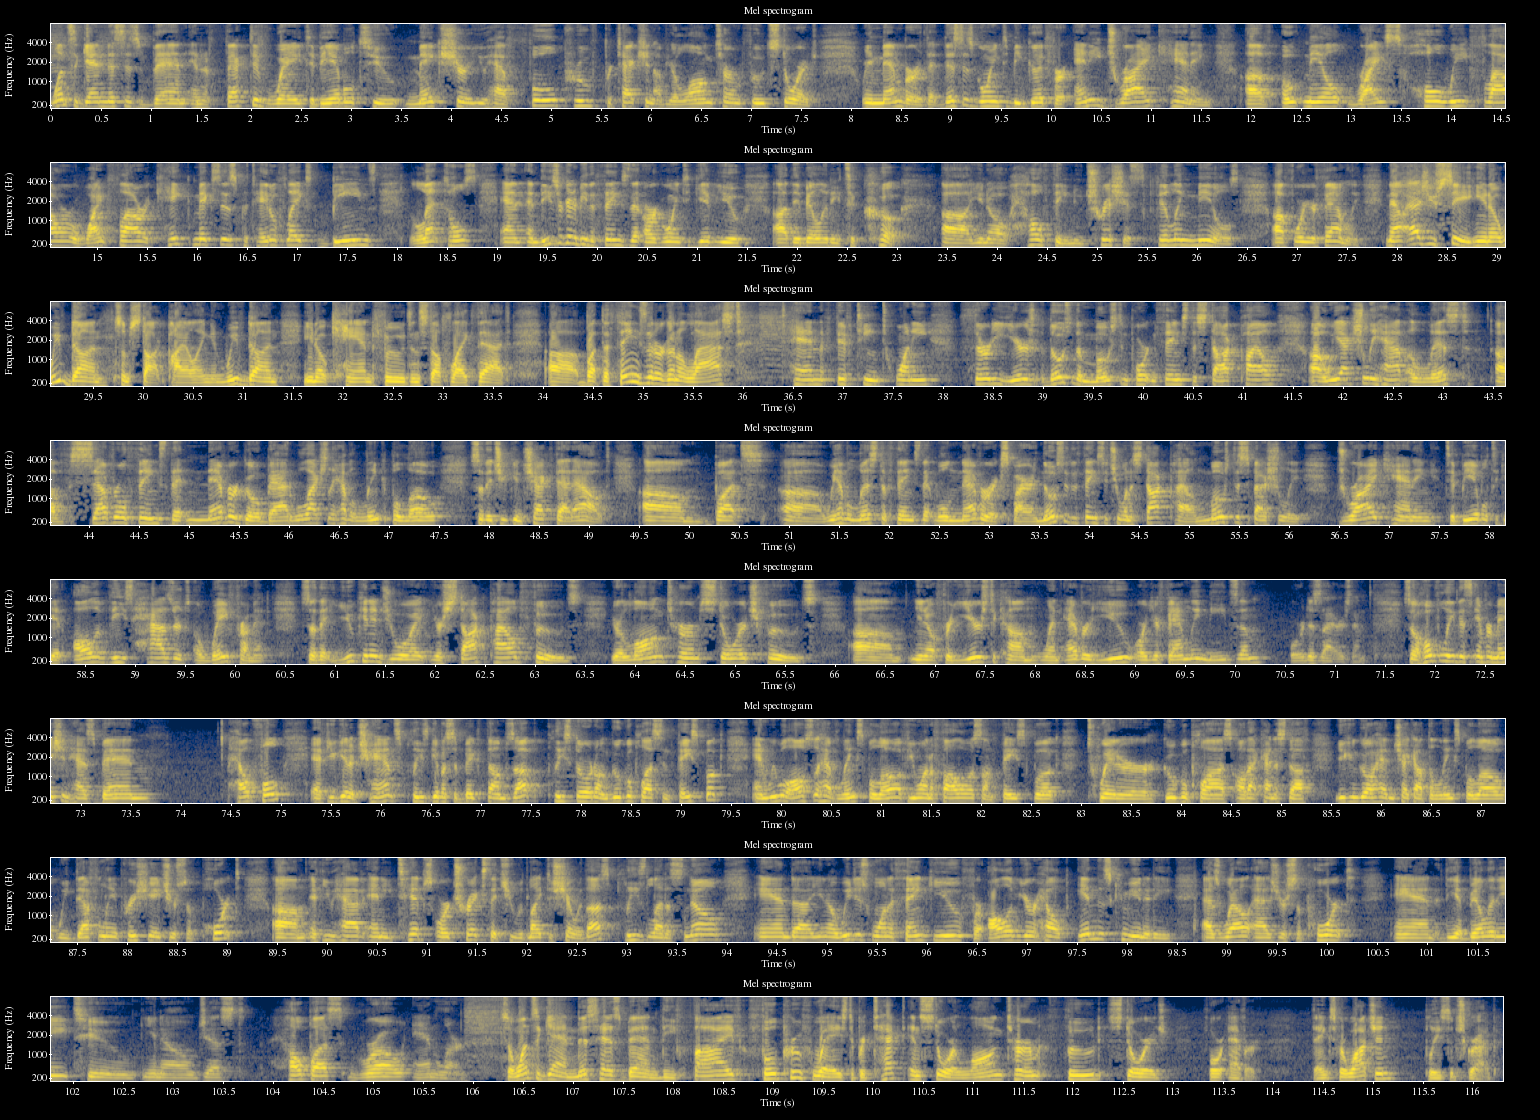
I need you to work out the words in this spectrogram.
Once again, this has been an effective way to be able to make sure you have foolproof protection of your long-term food storage. Remember that this is going to be good for any dry canning of oatmeal, rice, whole wheat flour, white flour, cake mixes, potato flakes, beans, lentils, and, and these are going to be the things that are going to give you uh, the ability to cook uh, you know, healthy, nutritious, filling meals uh, for your family. Now, as you see, you know, we've done some stockpiling and we've done, you know, canned foods and stuff like that. Uh, but the things that are going to last 10, 15, 20, 30 years, those are the most important things to stockpile. Uh, we actually have a list of several things that never go bad. We'll actually have a link below so that you can check that out. Um, but uh, we have a list of things that will never expire, and those are the things that you want to stockpile, most especially dry canning to be able to get all of these hazards away from it so that you can enjoy your stockpiled foods, your long term storage foods. Um, you know, for years to come, whenever you or your family needs them or desires them. So hopefully this information has been helpful. If you get a chance, please give us a big thumbs up. Please throw it on Google Plus and Facebook. And we will also have links below if you want to follow us on Facebook, Twitter, Google Plus, all that kind of stuff. You can go ahead and check out the links below. We definitely appreciate your support. Um, if you have any tips or tricks that you would like to share with us, please let us know. And, uh, you know, we just want to thank you for all of your help in this community as well as your support and the ability to, you know, just help us grow and learn. So once again, this has been the five foolproof ways to protect and store long-term food storage forever. Thanks for watching. Please subscribe.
